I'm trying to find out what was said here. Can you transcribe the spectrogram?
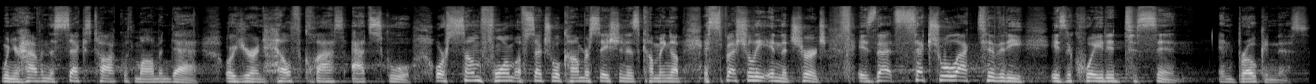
when you're having the sex talk with mom and dad, or you're in health class at school, or some form of sexual conversation is coming up, especially in the church, is that sexual activity is equated to sin and brokenness.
